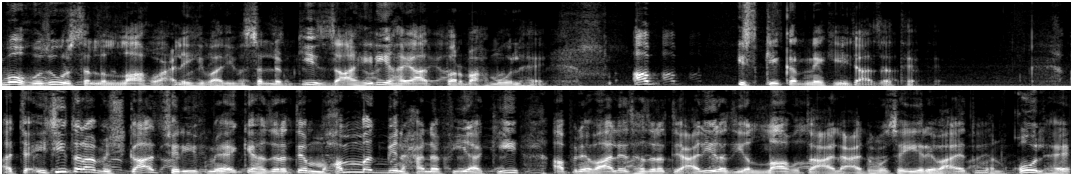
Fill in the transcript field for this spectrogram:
وہ حضور صلی اللہ علیہ وآلہ وسلم کی ظاہری حیات پر محمول ہے۔ اب اس کی کرنے کی اجازت ہے۔ اچھا اسی طرح مشکات شریف میں ہے کہ حضرت محمد بن حنفیہ کی اپنے والد حضرت علی رضی اللہ تعالی عنہ سے یہ روایت منقول ہے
